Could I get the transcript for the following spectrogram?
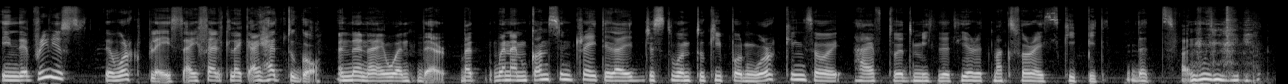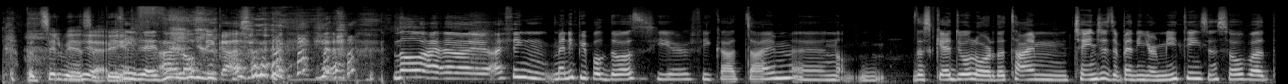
In the previous uh, workplace, I felt like I had to go, and then I went there. But when I'm concentrated, I just want to keep on working. So I have to admit that here at Max 4, I skip it. That's fine with me. But Silvia is Yeah, a big. Yeah. I love fikas. yeah. No, I, I, I think many people does here fika time. And the schedule or the time changes depending your meetings and so. But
